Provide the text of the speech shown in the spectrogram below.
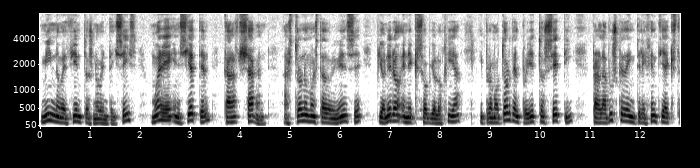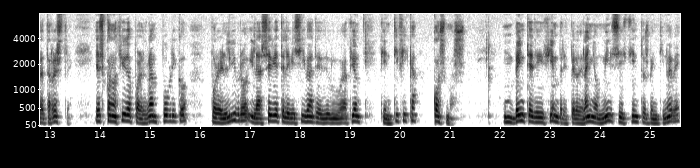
1996, muere en Seattle Carl Sagan, astrónomo estadounidense, pionero en exobiología y promotor del proyecto SETI para la búsqueda de inteligencia extraterrestre. Es conocido por el gran público por el libro y la serie televisiva de divulgación científica Cosmos. Un 20 de diciembre, pero del año 1629,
